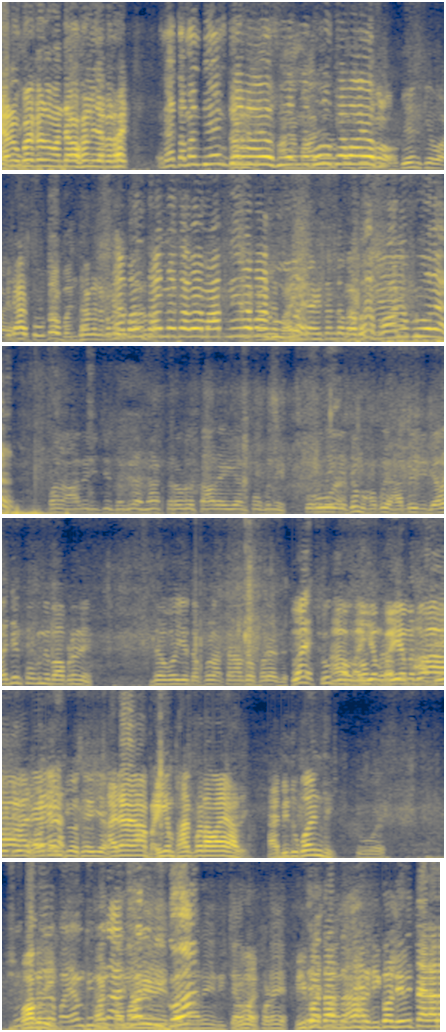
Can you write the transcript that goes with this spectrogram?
એનું કોઈ કરો મને દવાખાને જા પેલા એટલે તમને બેન કેવા આવ્યો છું એટલે થોડું કેવા આવ્યો છું બેન કેવા એટલે તું તો બંધા કરે ન કરે ને કે માપ નહીં રે પાછું. હવે હવે. પણ આવી રીતે ઝઘડા ના કરાવડો તારે યાર કોકને કોકને જેમ હવે હાબેરી લેવા છે કોકને બાપડને દેવો એ દફડા કરાવતો ફરે છે ઓય શું ભાઈ એમ- ભાઈ એમ તો આ બે ટીમ આ- ભગાઈ ગયો છે યાર. અરે આ ભાઈ એમ ફાટ પડાવા આયા છે આ બીજું કોઈ નથી ઓય. મને વિચારવું પડે. વીકો તાર તો તારે લેવી તારા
